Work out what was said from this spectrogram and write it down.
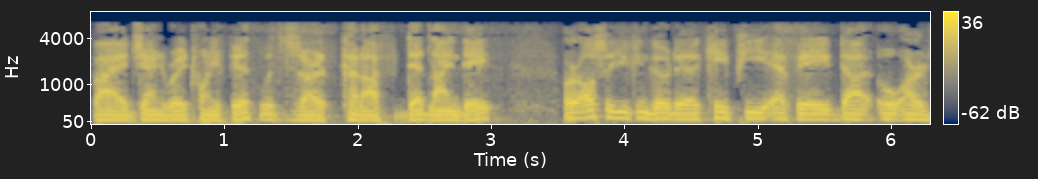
by January 25th, which is our cutoff deadline date or also you can go to kpfa.org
